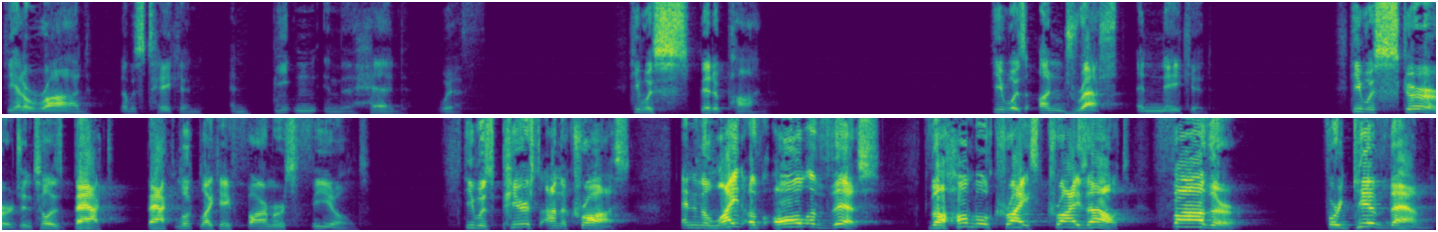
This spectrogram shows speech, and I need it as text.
He had a rod that was taken and beaten in the head with. He was spit upon. He was undressed and naked. He was scourged until his back, back looked like a farmer's field. He was pierced on the cross. And in the light of all of this, the humble Christ cries out, Father, forgive them.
